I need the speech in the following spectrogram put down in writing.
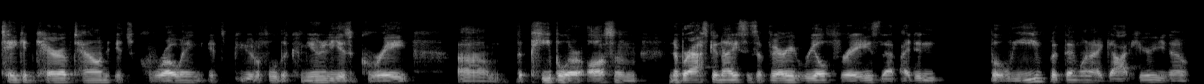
taken care of town. It's growing. It's beautiful. The community is great. Um, the people are awesome. Nebraska nice is a very real phrase that I didn't believe, but then when I got here, you know,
